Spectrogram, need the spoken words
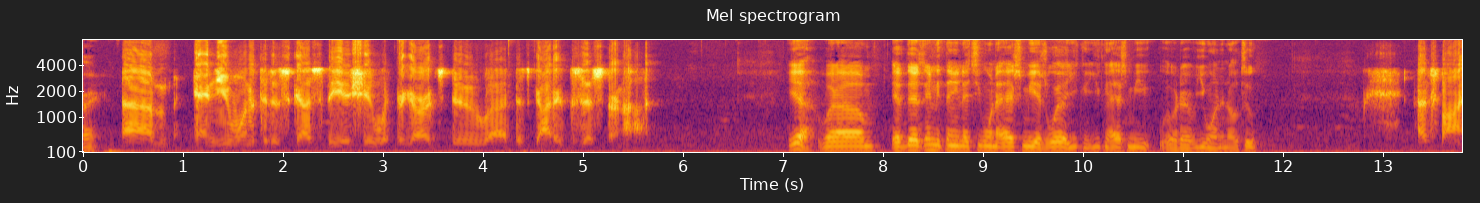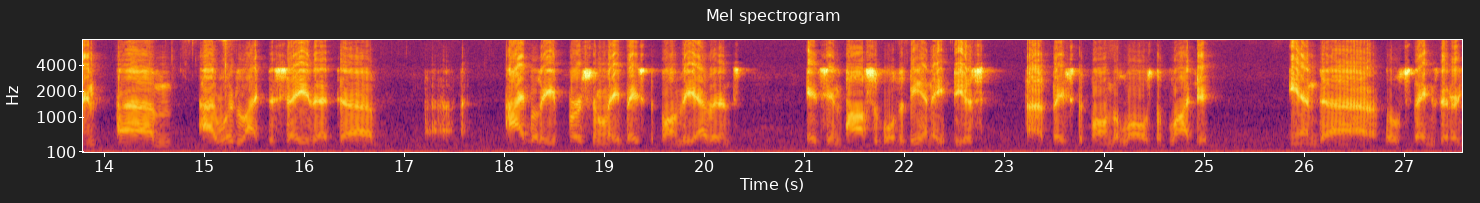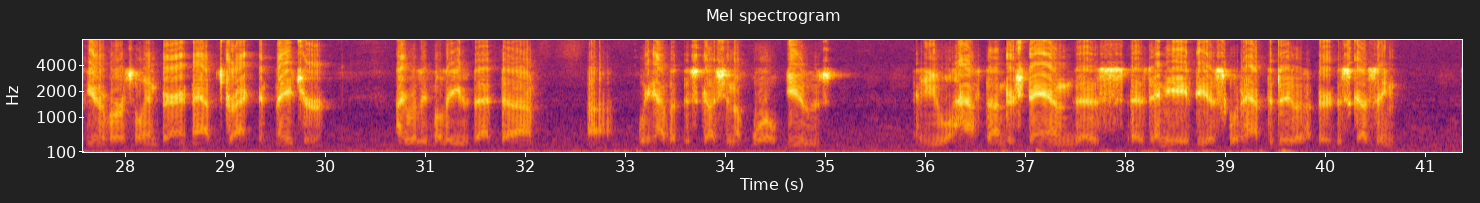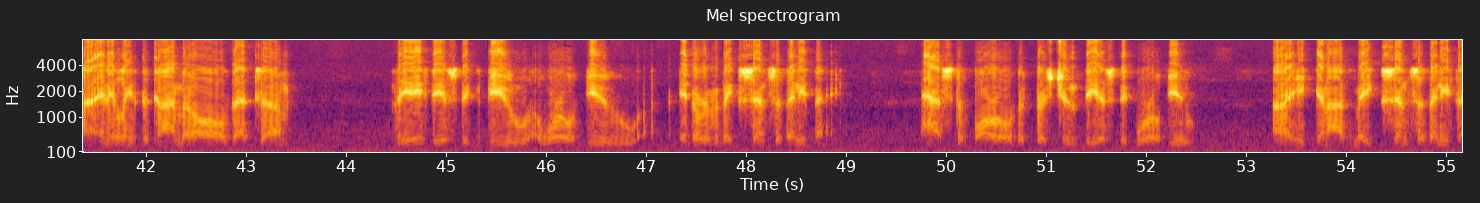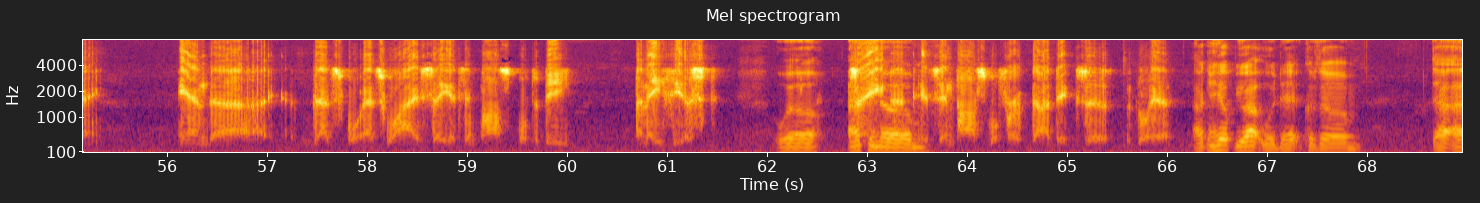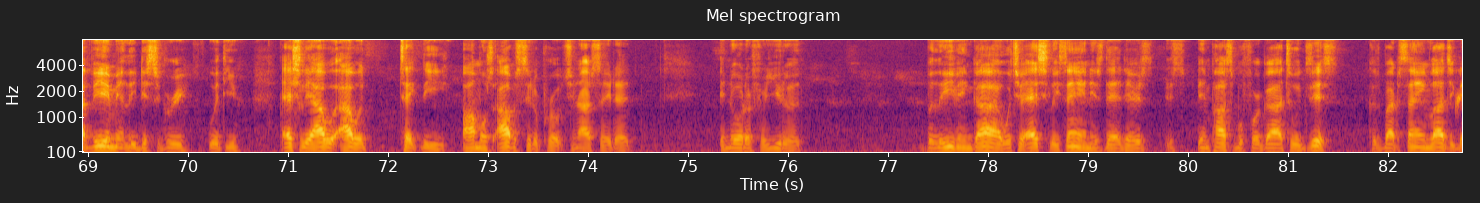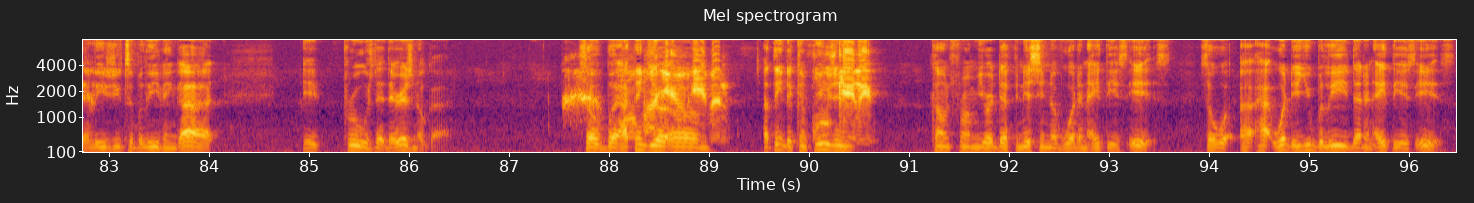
Right. Um, and you wanted to discuss the issue with regards to uh, does God exist or not? Yeah, but um, if there's anything that you want to ask me as well, you can you can ask me whatever you want to know too. That's fine. Um, I would like to say that uh, uh, I believe personally, based upon the evidence, it's impossible to be an atheist uh, based upon the laws of logic and uh, those things that are universal, invariant, and abstract nature. I really believe that uh, uh, we have a discussion of worldviews. You will have to understand, as, as any atheist would have to do or discussing uh, any length of time at all, that um, the atheistic view, a worldview, in order to make sense of anything, has to borrow the Christian theistic worldview. Uh, he cannot make sense of anything, and uh, that's that's why I say it's impossible to be an atheist. Well, I can um, it's impossible for God to exist. But go ahead. I can help you out with that because um, I, I vehemently disagree with you. Actually, I would I would take the almost opposite approach, and I say that in order for you to believe in God, what you're actually saying is that there's it's impossible for God to exist. Because by the same logic that leads you to believe in God, it proves that there is no God. So, but I think by you're you um, even I think the confusion well, comes from your definition of what an atheist is. So, uh, how, what do you believe that an atheist is?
